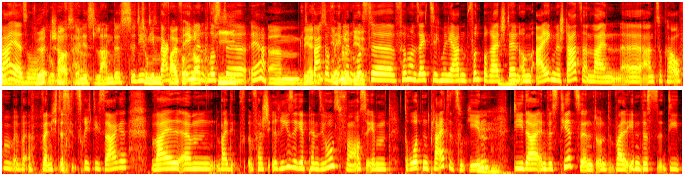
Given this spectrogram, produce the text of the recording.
ja so. Wirtschaft so ja. eines Landes so die, zum die Bank of England musste, ja, ähm, die Bank of England musste 65 Milliarden Pfund bereitstellen, mhm. um eigene Staatsanleihen äh, anzukaufen, wenn ich das jetzt richtig sage, weil, ähm, weil die, riesige Pensionsfonds eben drohten pleite zu gehen, mhm. die da investiert sind und weil eben das die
